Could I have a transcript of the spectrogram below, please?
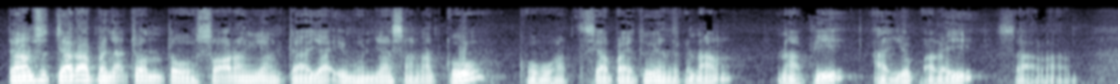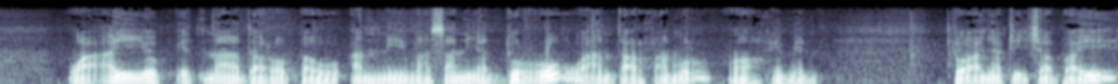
Dalam sejarah banyak contoh seorang yang daya imunnya sangat ku, kuat. Siapa itu yang terkenal? Nabi Ayub alaihi salam. Wa Ayub itna darobau anni masaniyad durru wa antar kamur rahimin. Doanya diijabai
